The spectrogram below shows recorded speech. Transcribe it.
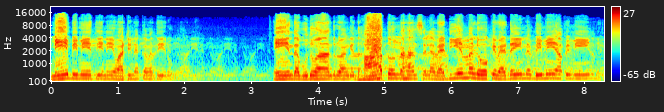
මේ බිමේ තියෙන වටිනකම තේරුම් ගන්න. ඒ හින්දා බුදුහාඳුරන්ගේ ධාතුන් වහන්සේලා වැඩියෙන්ම ලෝකේ වැඩ ඉන්න බිමේ අපි මේ ඉන්නේ.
